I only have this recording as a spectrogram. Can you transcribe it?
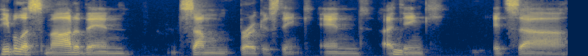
people are smarter than some brokers think. And I mm. think it's uh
